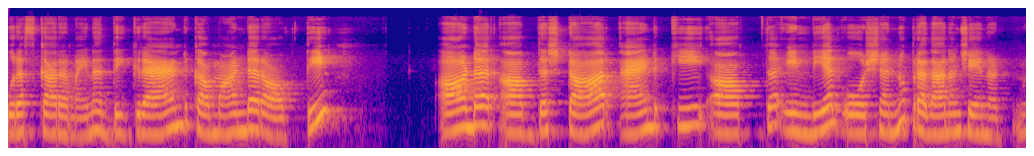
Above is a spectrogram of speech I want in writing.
పురస్కారమైన the grand commander of the order of the star and key of the Indian ఓషన్ను ప్రదానం చేయనట్టు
